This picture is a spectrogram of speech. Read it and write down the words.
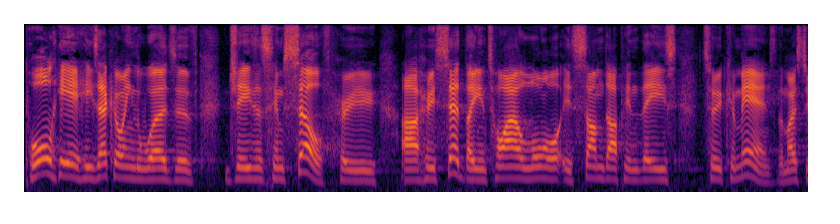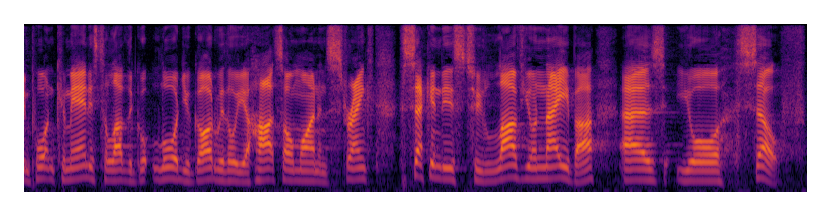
Paul here, he's echoing the words of Jesus himself, who, uh, who said the entire law is summed up in these two commands. The most important command is to love the Lord your God with all your heart, soul, mind, and strength. Second is to love your neighbor as yourself.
